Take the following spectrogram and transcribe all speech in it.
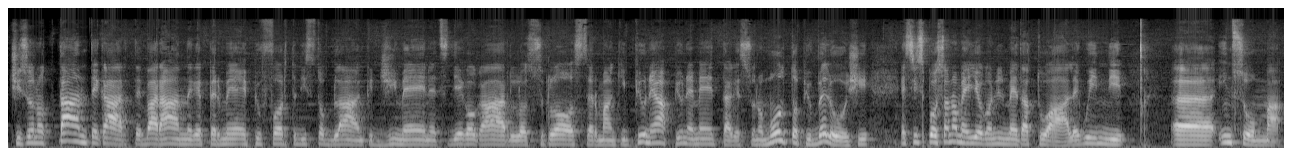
ci sono tante carte, Varan che per me è più forte di sto Blanc, Jimenez, Diego Carlos, Klosterman, chi più ne ha più ne metta, che sono molto più veloci e si sposano meglio con il meta attuale, quindi... Uh, insomma,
